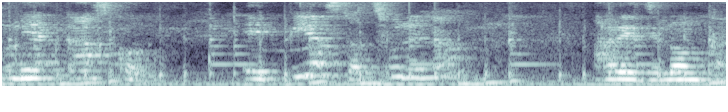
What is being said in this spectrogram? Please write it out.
তুমি এক কাজ করো এই পেঁয়াজটা ছুলে না আর এই যে লঙ্কা।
